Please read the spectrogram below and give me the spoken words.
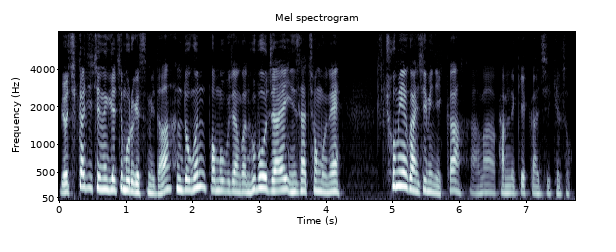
몇 시까지 진행될지 모르겠습니다. 한동훈 법무부 장관 후보자의 인사청문회 초미의 관심이니까 아마 밤늦게까지 계속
